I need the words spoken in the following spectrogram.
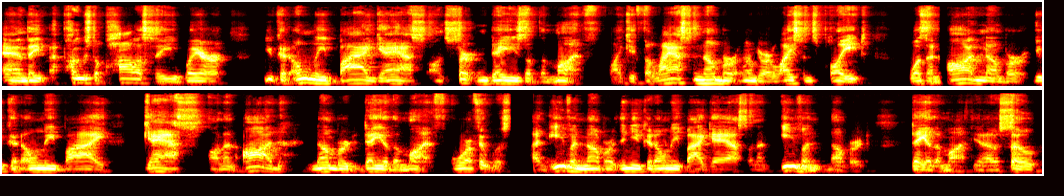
And they opposed a policy where you could only buy gas on certain days of the month. Like if the last number on your license plate was an odd number, you could only buy gas on an odd numbered day of the month. Or if it was an even number, then you could only buy gas on an even numbered day of the month. You know, so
